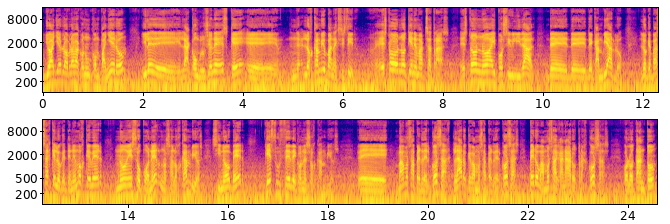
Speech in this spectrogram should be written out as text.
yo ayer lo hablaba con un compañero y le, la conclusión es que eh, los cambios van a existir. Esto no tiene marcha atrás. Esto no hay posibilidad de, cambiarlo. Lo que pasa es que lo que tenemos que ver no es oponernos a los cambios, sino ver qué sucede con esos cambios. Eh, vamos a perder cosas, claro que vamos a perder cosas, pero vamos a ganar otras cosas. Por lo tanto,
